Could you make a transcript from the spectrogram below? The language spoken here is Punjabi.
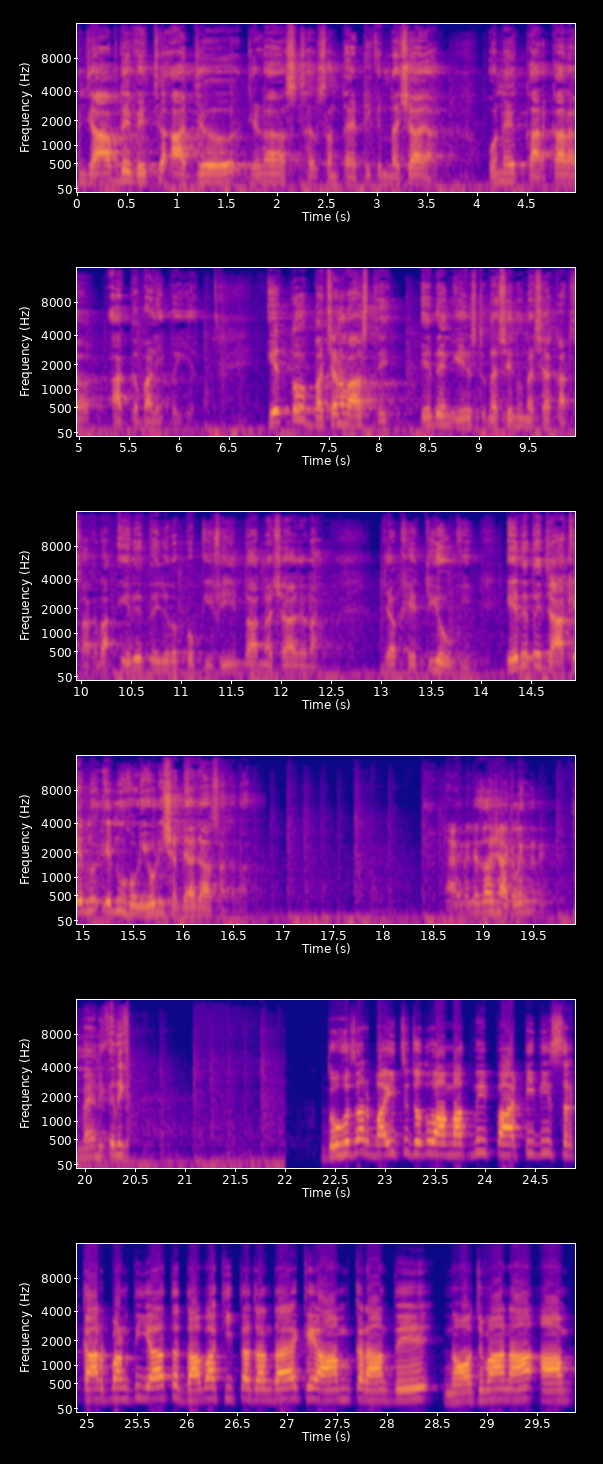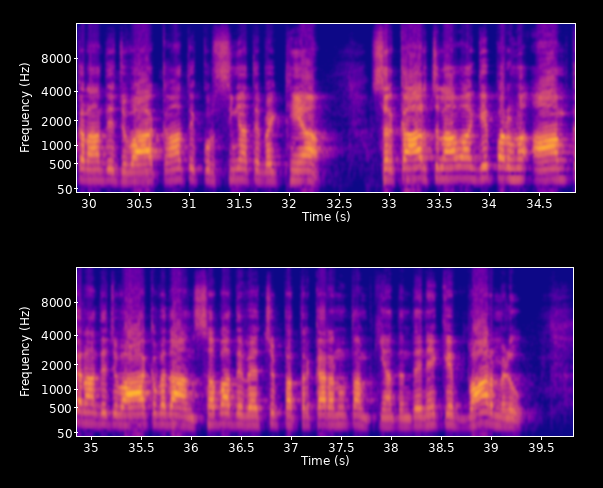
ਪੰਜਾਬ ਦੇ ਵਿੱਚ ਅੱਜ ਜਿਹੜਾ ਸਿੰਥੈਟਿਕ ਨਸ਼ਾ ਆ, ਉਹਨੇ ਘਰ ਘਰ ਅੱਗ ਬਾਲੀ ਪਈ ਆ। ਇਹ ਤੋਂ ਬਚਣ ਵਾਸਤੇ ਇਹਦੇ ਅਗੇਂਸਟ ਨਸ਼ੇ ਨੂੰ ਨਸ਼ਾ ਕੱਟ ਸਕਦਾ ਇਹਦੇ ਤੇ ਜਦੋਂ ਭੁੱਕੀ ਫੀਮ ਦਾ ਨਸ਼ਾ ਜਿਹੜਾ ਜਾਂ ਖੇਤੀ ਹੋਊਗੀ ਇਹਦੇ ਤੇ ਜਾ ਕੇ ਇਹਨੂੰ ਇਹਨੂੰ ਹੌਲੀ ਹੌਲੀ ਛੱਡਿਆ ਜਾ ਸਕਦਾ। ਐਮਐਲਏ ਸਾਹਿਬ ਛਕ ਲੈਂਦੇ ਨੇ? ਮੈਂ ਨਹੀਂ ਕਦੀ 2022 ਚ ਜਦੋਂ ਆਮ ਆਦਮੀ ਪਾਰਟੀ ਦੀ ਸਰਕਾਰ ਬਣਦੀ ਆ ਤਾਂ ਦਾਵਾ ਕੀਤਾ ਜਾਂਦਾ ਹੈ ਕਿ ਆਮ ਘਰਾਂ ਦੇ ਨੌਜਵਾਨ ਆ ਆਮ ਘਰਾਂ ਦੇ ਜਵਾਕਾਂ ਤੇ ਕੁਰਸੀਆਂ ਤੇ ਬੈਠੇ ਆ। ਸਰਕਾਰ ਚਲਾਵਾਂਗੇ, ਪਰ ਹੁਣ ਆਮ ਘਰਾਂ ਦੇ ਜਵਾਕ ਵਿਧਾਨ ਸਭਾ ਦੇ ਵਿੱਚ ਪੱਤਰਕਾਰਾਂ ਨੂੰ ਧਮਕੀਆਂ ਦਿੰਦੇ ਨੇ ਕਿ ਬਾਹਰ ਮਿਲੋ।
